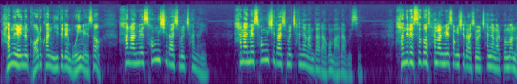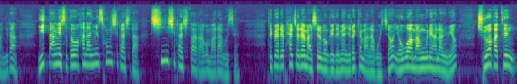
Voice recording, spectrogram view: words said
하늘에 있는 거룩한 이들의 모임에서 하나님의 성실하심을 찬양해요. 하나님의 성실하심을 찬양한다라고 말하고 있어요. 하늘에서도 하나님의 성실하심을 찬양할 뿐만 아니라 이 땅에서도 하나님이 성실하시다, 신실하시다라고 말하고 있어요. 특별히 8절의 말씀을 보게 되면 이렇게 말하고 있죠. 여호와 만군의 하나님이요 주와 같은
